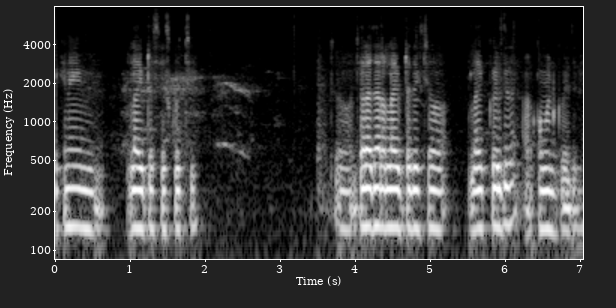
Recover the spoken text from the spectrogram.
এখানে লাইভটা শেষ করছি। তো যারা যারা লাইভটা দেখছ লাইক করে দেবে আর কমেন্ট করে দেবে।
